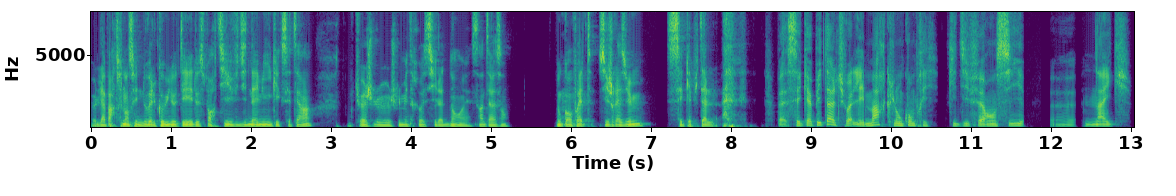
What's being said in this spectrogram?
l'appartenance à une nouvelle communauté de sportifs dynamiques, etc. Donc tu vois, je le, je le mettrai aussi là-dedans, c'est intéressant. Donc en fait, si je résume, c'est capital. Bah, c'est capital, tu vois, les marques l'ont compris, qui différencie Nike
